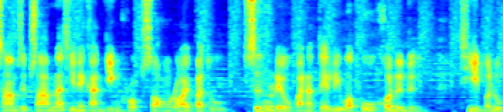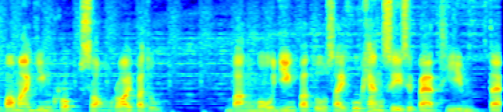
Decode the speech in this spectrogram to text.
26,633 นาทีในการยิงครบ 200 ประตู ซึ่งเร็วกว่านักเตะลิเวอร์พูลคนอื่นๆ ที่บรรลุเป้าหมายยิงครบ 200 ประตู บังโมยิงประตูใส่คู่แข่ง 48 ทีม แต่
